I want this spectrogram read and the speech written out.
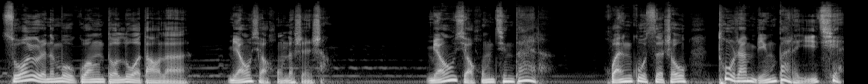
所有人的目光都落到了苗小红的身上。苗小红惊呆了，环顾四周，突然明白了一切。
